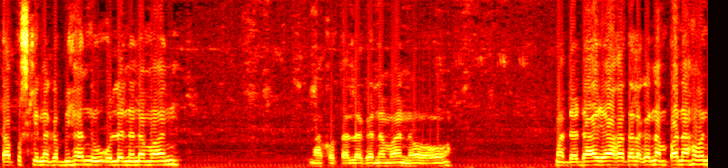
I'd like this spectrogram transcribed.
Tapos kinagabihan, uulan na naman. Nako talaga naman, oo. Madadaya ka talaga ng panahon.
